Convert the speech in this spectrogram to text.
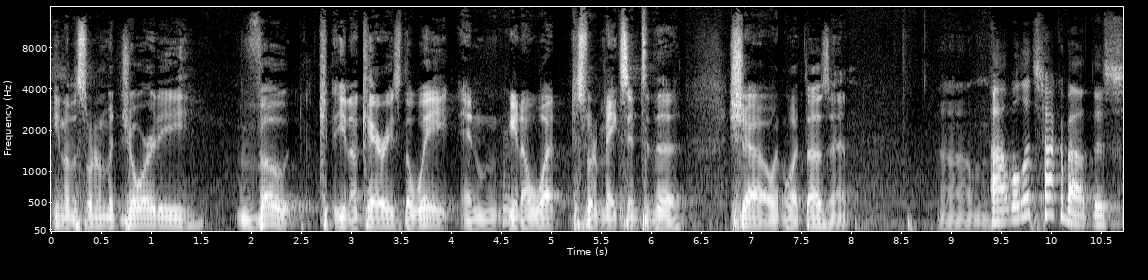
you know the sort of majority vote you know carries the weight, and you know what sort of makes into the show and what doesn't. Um, Uh, well, let's talk about this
